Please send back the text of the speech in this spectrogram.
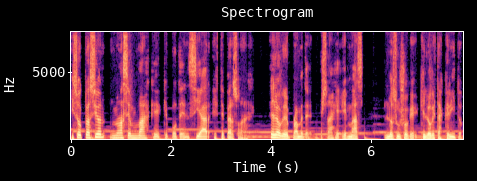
Y su actuación no hace más que, potenciar este personaje. Es lo que promete el personaje es más lo suyo que, lo que está escrito.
